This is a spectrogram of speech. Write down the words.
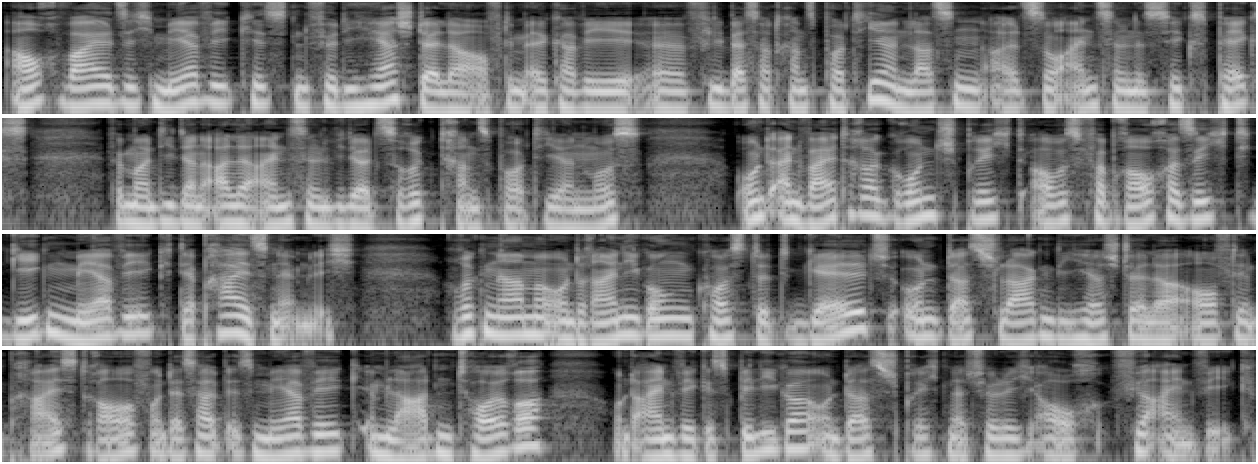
auch weil sich Mehrwegkisten für die Hersteller auf dem LKW äh, viel besser transportieren lassen als so einzelne Sixpacks, wenn man die dann alle einzeln wieder zurücktransportieren muss. Und ein weiterer Grund spricht aus Verbrauchersicht gegen Mehrweg, der Preis nämlich. Rücknahme und Reinigung kostet Geld und das schlagen die Hersteller auf den Preis drauf und deshalb ist Mehrweg im Laden teurer und Einweg ist billiger und das spricht natürlich auch für Einweg.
